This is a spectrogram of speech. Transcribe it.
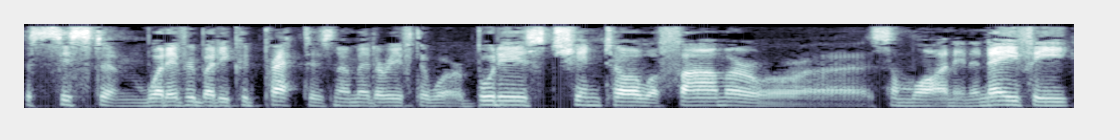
a system what everybody could practice, no matter if they were a Buddhist, Shinto, a farmer, or uh, someone in a navy.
